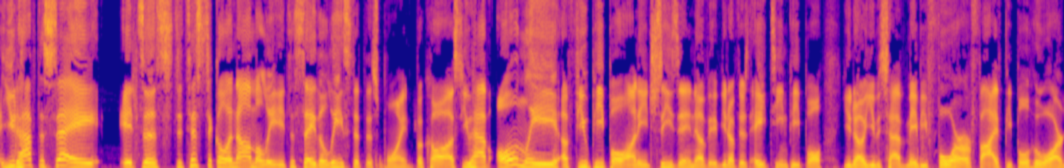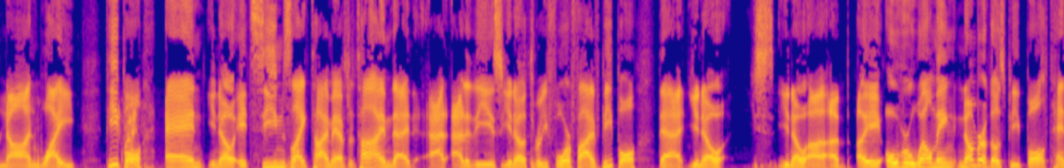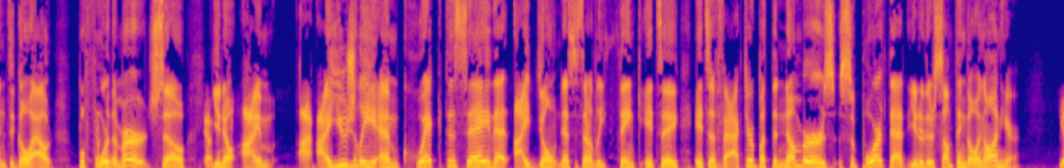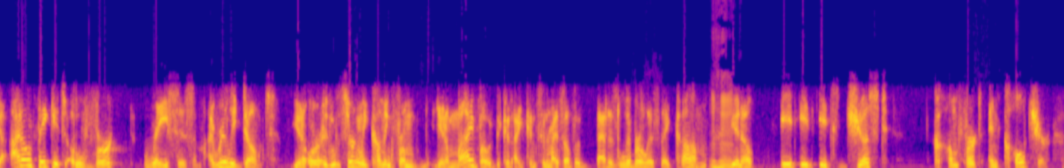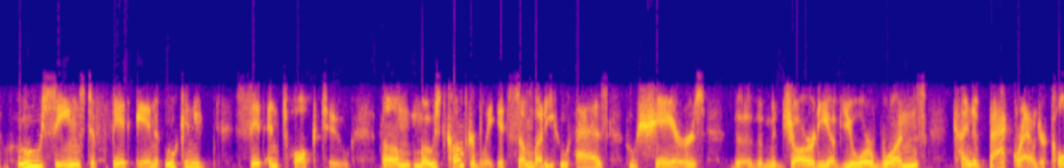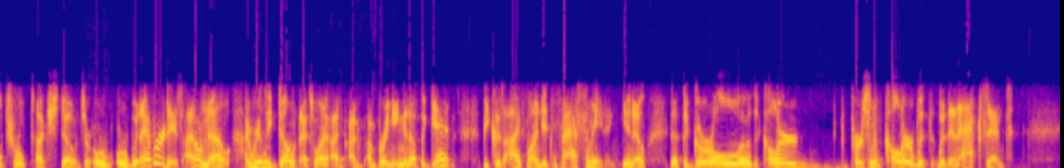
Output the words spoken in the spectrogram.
you'd have to say it's a statistical anomaly to say the least at this point because you have only a few people on each season of if you know if there's 18 people you know you just have maybe four or five people who are non-white people Right. and you know it seems like time after time that out, out of these you know three four five people that you know you know uh, a, a overwhelming number of those people tend to go out before the merge so Yep. you know i'm I, I usually am quick to say that I don't necessarily think it's a it's a factor, but the numbers support that you know there's something going on here. Yeah, I don't think it's overt racism. I really don't. You know, or certainly coming from you know my vote because I consider myself about as liberal as they come. You know, it, it it's just comfort and culture. Who seems to fit in? Who can you sit and talk to um, most comfortably? It's somebody who has who shares the the majority of your one's kind of background or cultural touchstones or, or, or whatever it is. I don't know. I really don't. That's why I, I'm, I'm bringing it up again because I find it fascinating. You know that the girl, the colored person of color with with an accent.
